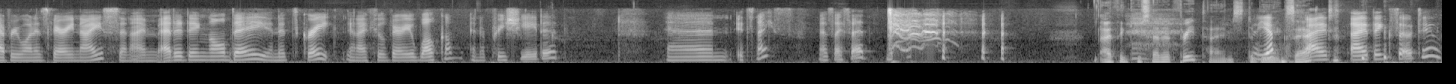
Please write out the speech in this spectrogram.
everyone is very nice, and I'm editing all day, and it's great, and I feel very welcome and appreciated, and it's nice, as I said. I think you said it three times to be yep, exact. I, I think so too.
